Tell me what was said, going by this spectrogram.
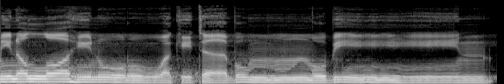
من الله نور وكتاب مبين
